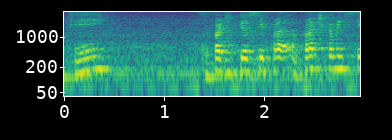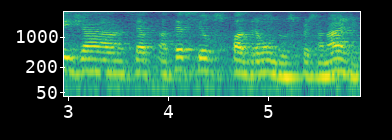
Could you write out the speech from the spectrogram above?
Ok. Essa parte aqui eu sei pra, praticamente sei já sei até sei os padrão dos personagens,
